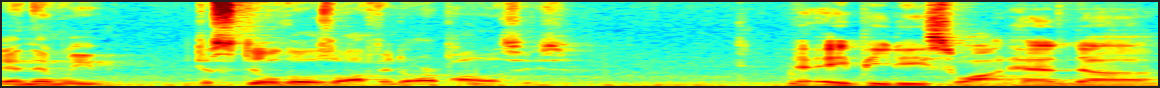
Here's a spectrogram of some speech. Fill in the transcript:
and then we distill those off into our policies. Yeah, APD SWAT had, uh,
